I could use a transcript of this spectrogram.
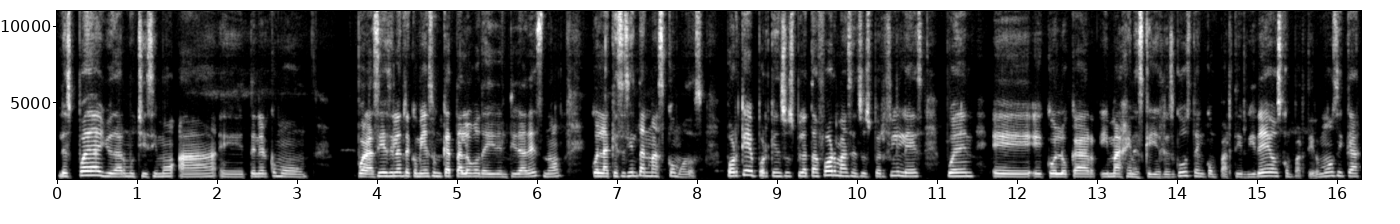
les puede ayudar muchísimo a, eh, tener como por así decirlo, entre comillas, un catálogo de identidades, ¿no? Con la que se sientan más cómodos. ¿Por qué? Porque en sus plataformas, en sus perfiles, pueden eh, eh, colocar imágenes que ellos les gusten, compartir videos, compartir música,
